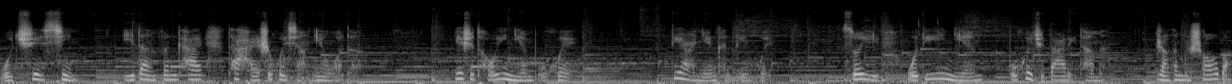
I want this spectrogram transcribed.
我确信，一旦分开，他还是会想念我的。也许头一年不会，第二年肯定会。所以我第一年不会去搭理他们。让他们烧吧，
